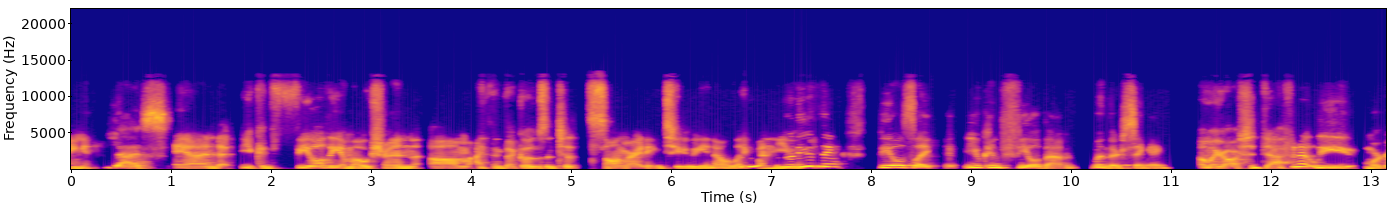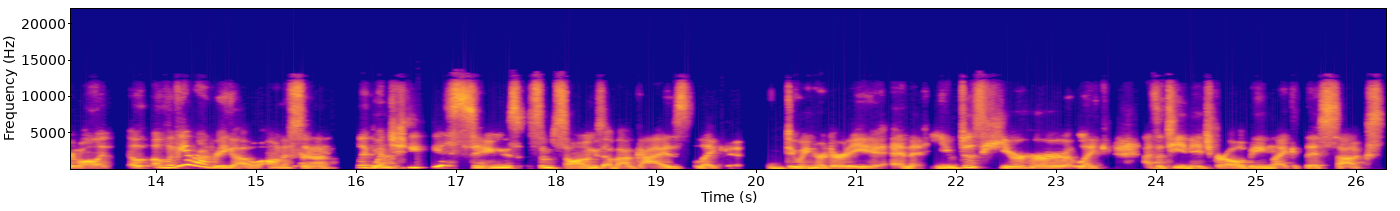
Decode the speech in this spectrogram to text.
saying yes and you can feel the emotion. Um, I think that goes into songwriting too. You know, like when you. who do you. think feels like you can feel them when they're singing Oh my gosh, definitely Morgan Wallen, O- Olivia Rodrigo. Honestly, Yeah. like when she sings some songs about guys like doing her dirty and you just hear her like as a teenage girl being like this sucks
